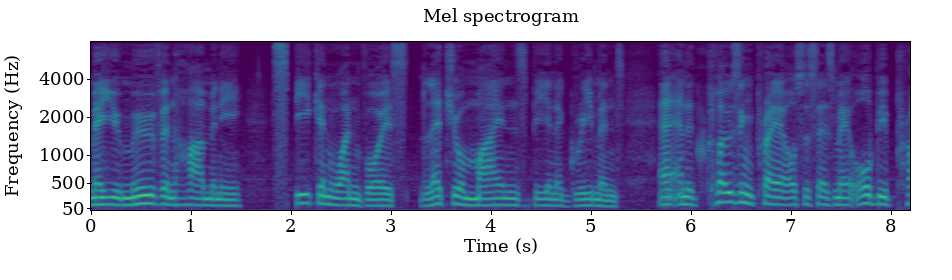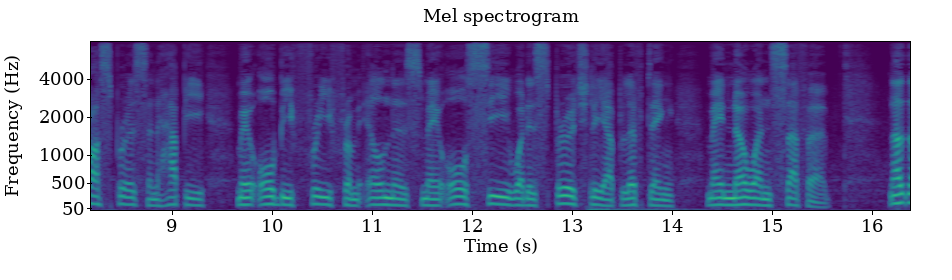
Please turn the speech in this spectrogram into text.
May you move in harmony, speak in one voice, let your minds be in agreement. And, and the closing prayer also says, May all be prosperous and happy, may all be free from illness, may all see what is spiritually uplifting, may no one suffer. Now,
